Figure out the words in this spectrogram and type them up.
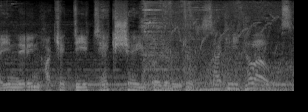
Hainlerin hak ettiği tek şey ölümdür. Saki ni tava o osu.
